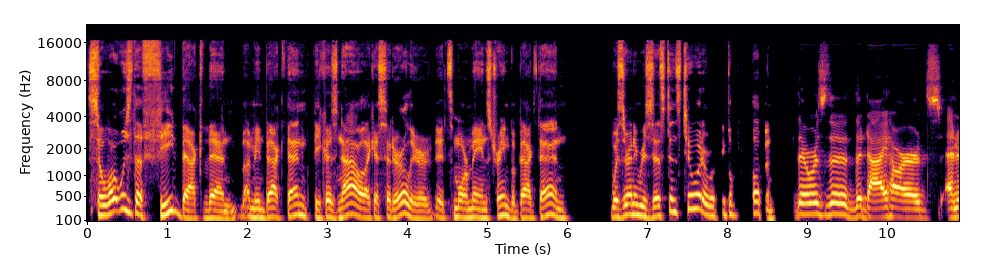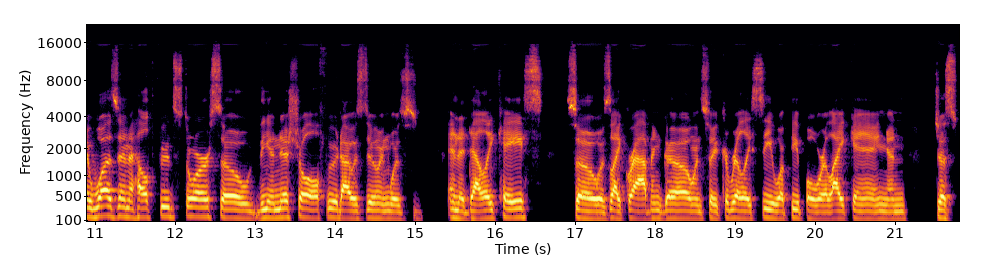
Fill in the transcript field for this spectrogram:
So, what was the feedback then? I mean, back then, because now, like I said earlier, it's more mainstream, but back then, was there any resistance to it or were people open? There was the the diehards, and it was in a health food store. So the initial food I was doing was in a deli case. So it was like grab and go. And so you could really see what people were liking. And just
